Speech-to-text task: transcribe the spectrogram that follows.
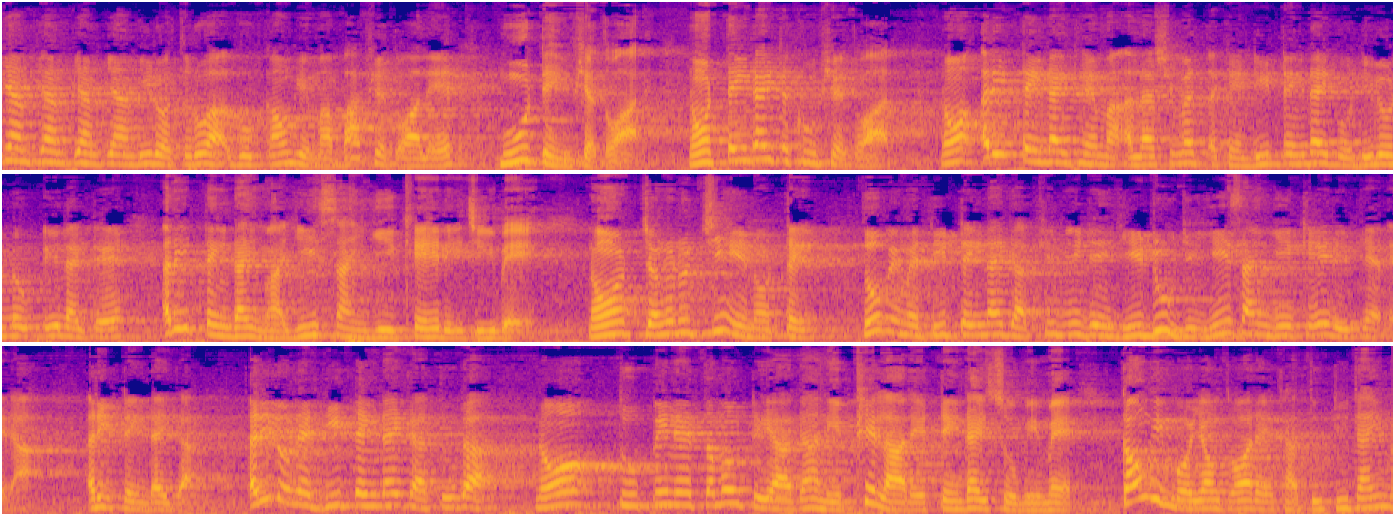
ပြန်ပြန်ပြန်ပြန်ပြီးတော့သူတို့ကအခုကောင်းကင်မှာဘာဖြစ်သွားလဲမူးတိမ်ဖြစ်သွားတယ်နော်တိမ်တိုက်တစ်ခုဖြစ်သွားတယ်နော်အဲ့ဒီတိမ်တိုက်ထဲမှာအလရှိမတ်တခင်ဒီတိမ်တိုက်ကိုဒီလိုလှုပ်ပေးလိုက်တယ်အဲ့ဒီတိမ်တိုက်မှာရေးဆိုင်ရေးခဲတွေကြီးပဲ နော်ကျွန်တော်တို့ကြည့်ရင်တော့တိမ်သို့ပေမဲ့ဒီတိမ်တိုက်ကဖြည်းဖြည်းချင်းရေဒုကြီးရေးဆိုင်ရေးခဲတွေပြက်နေတာအဲ့ဒီတိမ်တိုက်ကအဲ့ဒီလိုနဲ့ဒီတိမ်တိုက်ကသူကနော်သူပင်တဲ့သမုတ်တရားကနေဖြစ်လာတဲ့တိမ်တိုက်ဆိုပေမဲ့ကောင်းကင်ဘော်ရောက်သွားတဲ့အခါသူဒီတိုင်းမ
